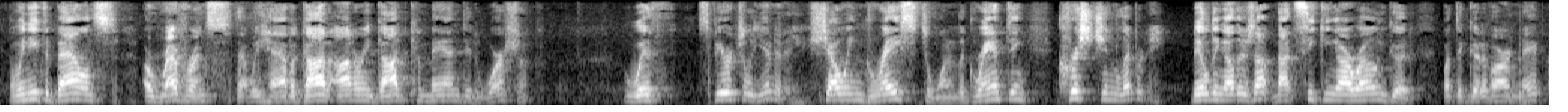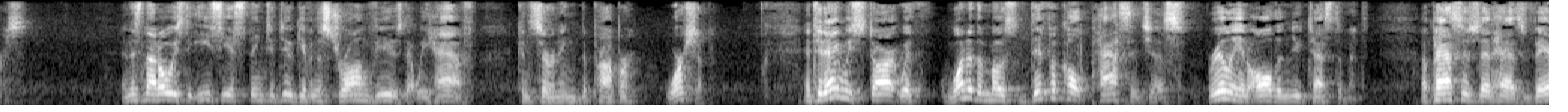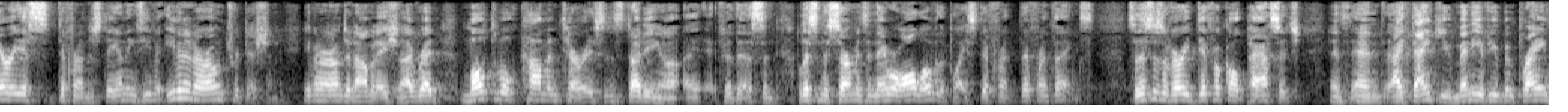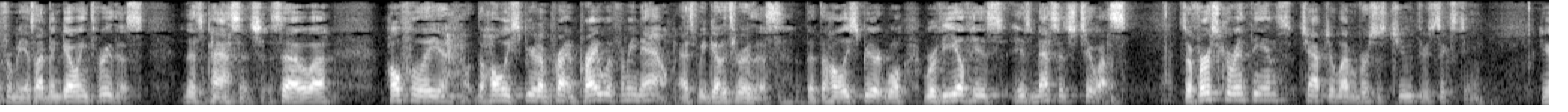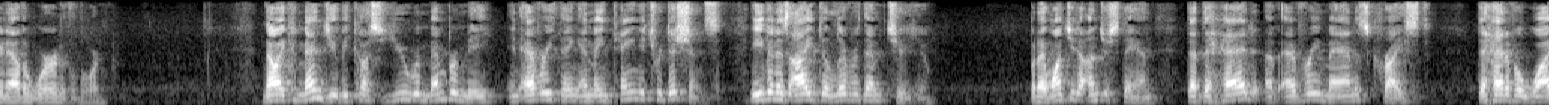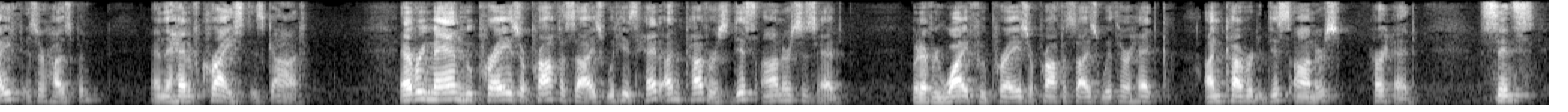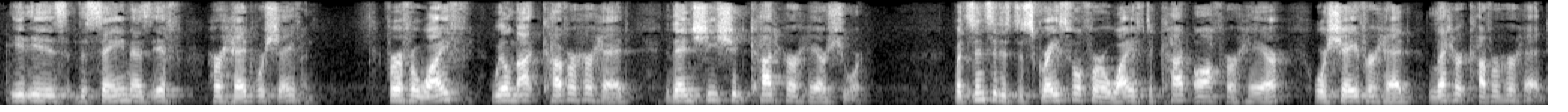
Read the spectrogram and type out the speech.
And we need to balance a reverence that we have, a God honoring, God commanded worship, with spiritual unity, showing grace to one another, granting Christian liberty, building others up, not seeking our own good, but the good of our neighbors. And this is not always the easiest thing to do, given the strong views that we have concerning the proper worship. And today we start with one of the most difficult passages, really, in all the New Testament. A passage that has various different understandings, even, even in our own tradition, even in our own denomination. I've read multiple commentaries in studying uh, for this and listened to sermons, and they were all over the place, different, different things. So this is a very difficult passage, and, and I thank you. Many of you have been praying for me as I've been going through this, this passage. So, uh, hopefully uh, the Holy Spirit, I'm praying, pray with for me now as we go through this, that the Holy Spirit will reveal his, his message to us. So 1 Corinthians chapter 11 verses 2 through 16. Hear now the word of the Lord. Now I commend you because you remember me in everything and maintain the traditions, even as I deliver them to you. But I want you to understand that the head of every man is Christ, the head of a wife is her husband, and the head of Christ is God. Every man who prays or prophesies with his head uncovers dishonors his head, but every wife who prays or prophesies with her head uncovered dishonors her head, since it is the same as if her head were shaven. For if a wife will not cover her head, then she should cut her hair short. But since it is disgraceful for a wife to cut off her hair or shave her head, let her cover her head.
